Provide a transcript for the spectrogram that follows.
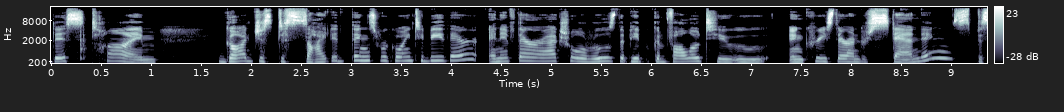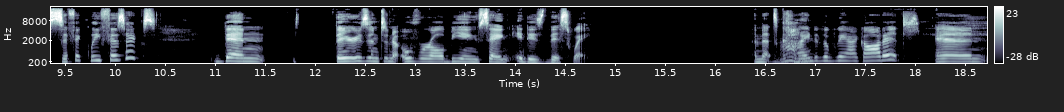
this time, God just decided things were going to be there. And if there are actual rules that people could follow to increase their understanding, specifically physics, then there isn't an overall being saying it is this way. And that's kind of the way I got it. And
